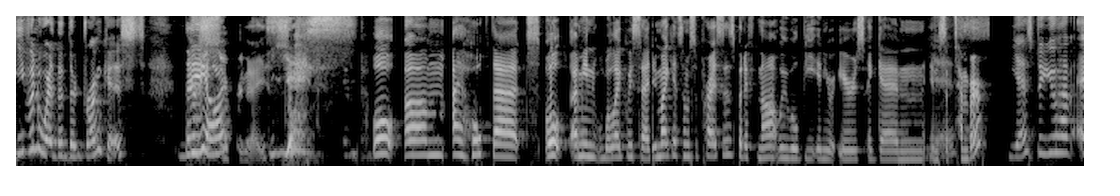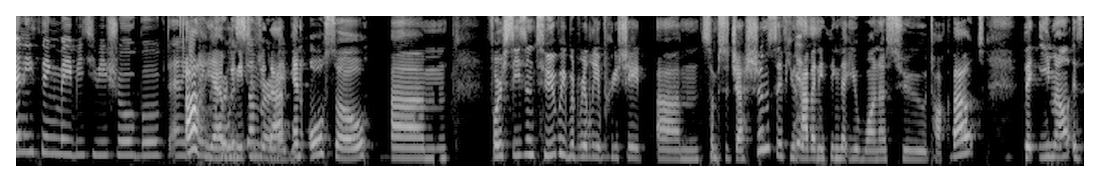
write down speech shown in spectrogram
even where they're, they're drunkest, They're they are super nice. yes. Well, um, I hope that. Well, I mean, well, like we said, you might get some surprises, but if not, we will be in your ears again in September. Yes. Do you have anything maybe TV show booked? Anything Ah, yeah, for we the need to do summer, that. maybe? And also, um, for season two, we would really appreciate um some suggestions if you have Yes. anything that you want us to talk about. The email is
